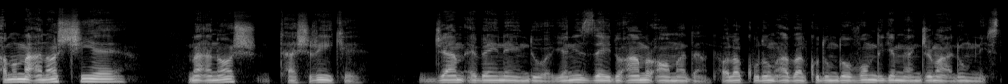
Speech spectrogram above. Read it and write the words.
اما معناش چیه؟ معناش تشریکه. جمع بین این دوه. یعنی زید و امر آمدند. حالا کدوم اول کدوم دوم دیگه اینجا معلوم نیست.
